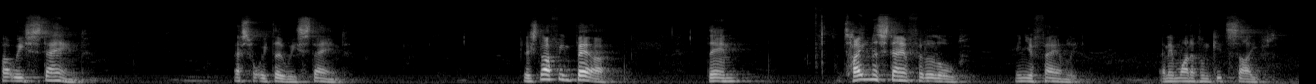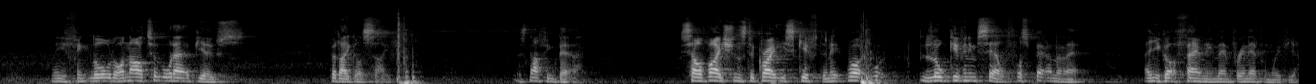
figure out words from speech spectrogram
But we stand. That's what we do, we stand. There's nothing better than taking a stand for the Lord in your family and then one of them gets saved. And you think, Lord, I know I took all that abuse, but they got saved. There's nothing better. Salvation's the greatest gift, and it what, what Lord giving Himself. What's better than that? And you've got a family member in heaven with you.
